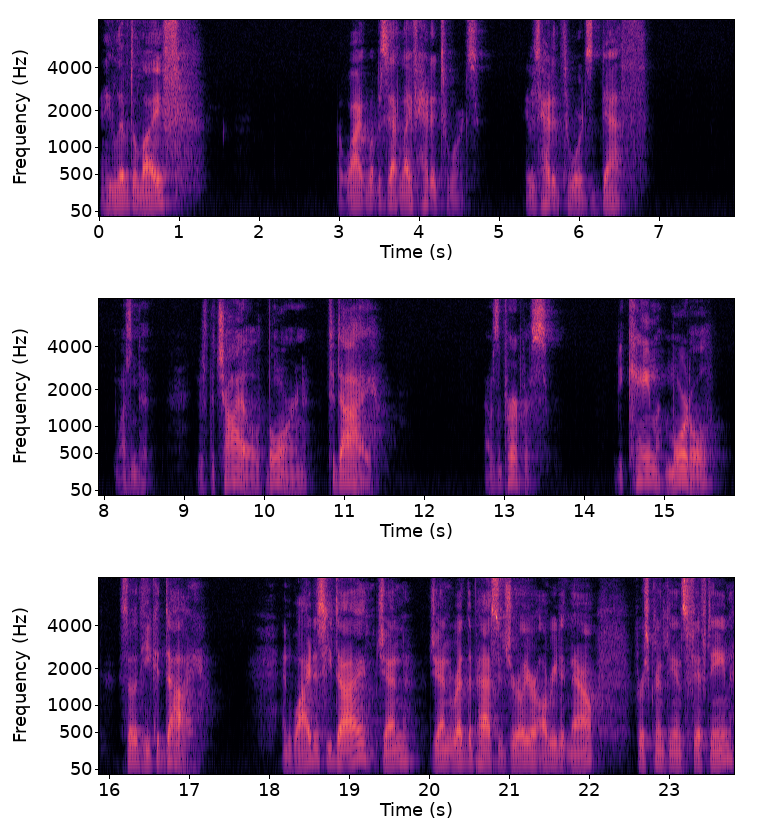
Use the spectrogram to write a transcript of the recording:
And he lived a life, but why, what was that life headed towards? It was headed towards death, wasn't it? It was the child born to die. That was the purpose. He became mortal so that he could die. And why does he die? Jen, Jen read the passage earlier. I'll read it now. 1 Corinthians 15.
